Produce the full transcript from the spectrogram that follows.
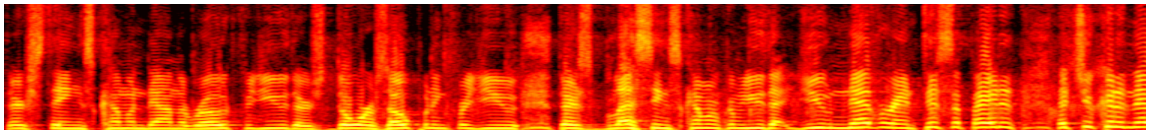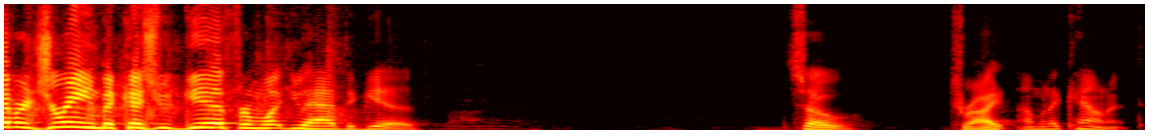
there's things coming down the road for you, there's doors opening for you, there's blessings coming from you that you never anticipated, that you could have never dreamed because you give from what you have to give. So, right, I'm an accountant,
